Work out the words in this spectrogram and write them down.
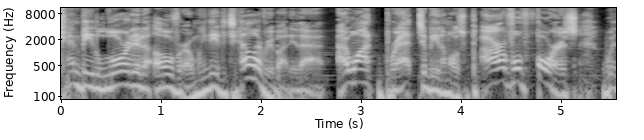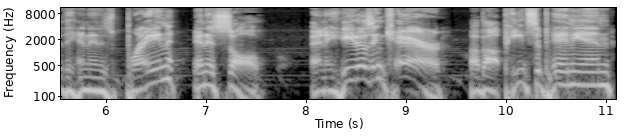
can be lorded over, and we need to tell everybody that. I want Brett to be the most powerful force within his brain and his soul, and he doesn't care about Pete's opinion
